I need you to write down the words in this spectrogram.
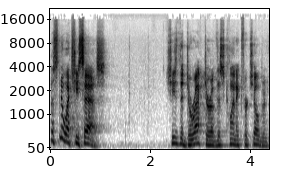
Listen to what she says. She's the director of this clinic for children.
